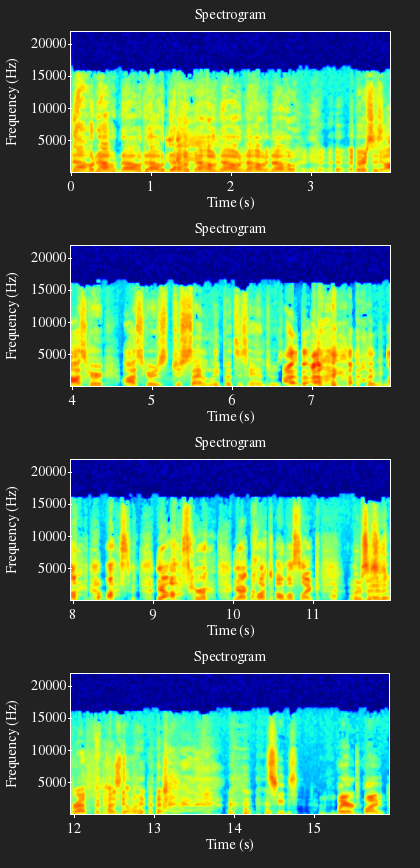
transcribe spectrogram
No, no, no, no, no, no, no, no, no. Versus Oscar. Oscar's just silently puts his hand to his. I, but I like, I like, I like Oscar, yeah, Oscar, yeah, clutch almost like loses his breath and has to like. Seems mm-hmm. wear white.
